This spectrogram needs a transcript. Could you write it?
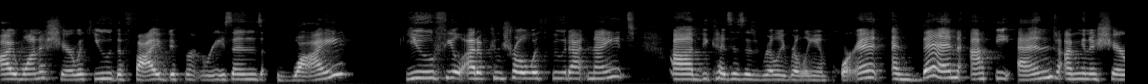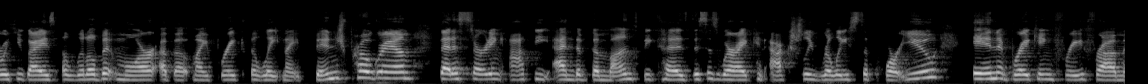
i want to share with you the five different reasons why you feel out of control with food at night um, because this is really, really important. And then at the end, I'm going to share with you guys a little bit more about my Break the Late Night Binge program that is starting at the end of the month because this is where I can actually really support you in breaking free from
